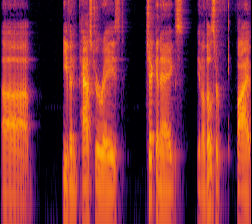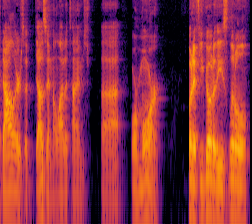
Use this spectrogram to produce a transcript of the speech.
uh, even pasture raised chicken eggs. You know, those are five dollars a dozen a lot of times, uh, or more. But if you go to these little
